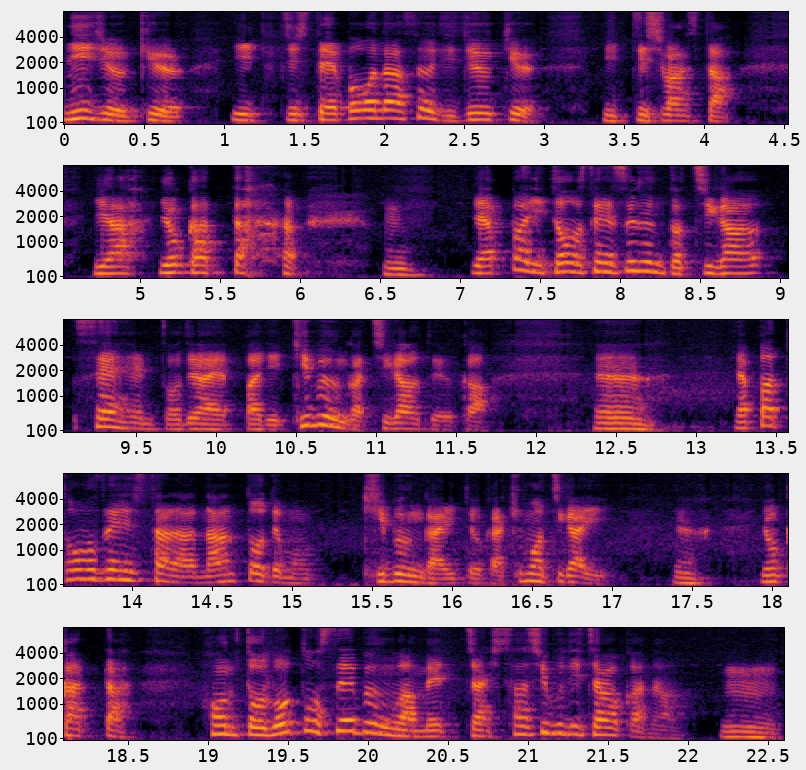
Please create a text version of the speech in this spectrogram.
29一致して、ボーナス数字19一致しました。いや、よかった。うん。やっぱり当選するんと違う、せえへんとではやっぱり気分が違うというか、うん。やっぱ当選したら何とでも気分がいいというか気持ちがいい。うん。よかった。ほんと、ロト7はめっちゃ久しぶりちゃうかな。うん。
